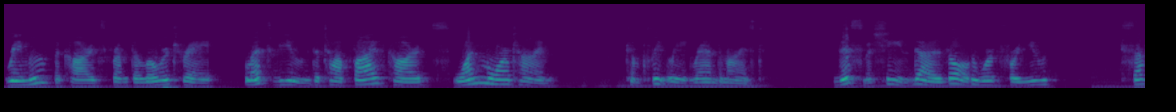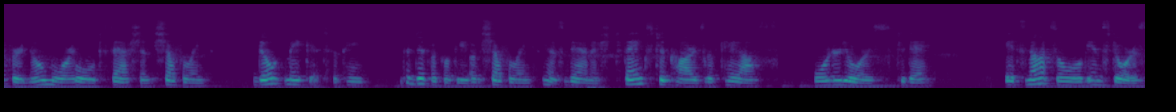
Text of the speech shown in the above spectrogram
Remove the cards from the lower tray. Let's view the top five cards one more time. Completely randomized. This machine does all the work for you. Suffer no more old-fashioned shuffling. Don't make it a pain. The difficulty of shuffling has vanished thanks to Cards of Chaos. Order yours today. It's not sold in stores.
